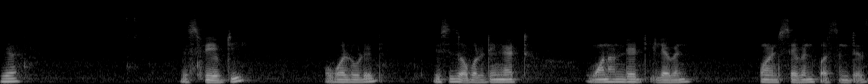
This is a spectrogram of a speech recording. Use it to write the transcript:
Here. This VFD overloaded. This is operating at 111.7 percentage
